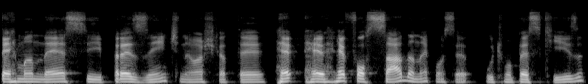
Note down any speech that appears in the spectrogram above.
permanece presente, né? Eu acho que até re, re, reforçada, né, com essa última pesquisa,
